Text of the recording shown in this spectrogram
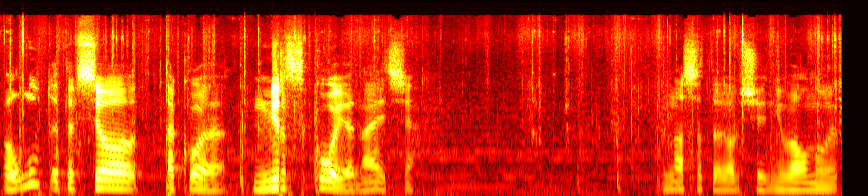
Лут это все такое мирское, знаете. Нас это вообще не волнует.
